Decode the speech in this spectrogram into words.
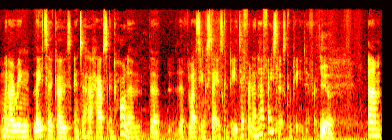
when Irene later goes into her house in Harlem, the the lighting state is completely different, and her face looks completely different. Yeah. Um,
